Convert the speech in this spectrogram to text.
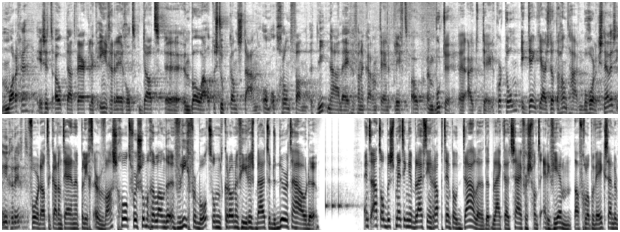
morgen is het ook daadwerkelijk ingeregeld dat uh, een BOA op de stoep kan staan om op grond van het niet naleven van een quarantaineplicht ook een boete uh, uit te delen. Kortom, ik denk juist dat de handhaving behoorlijk snel is ingericht. Voordat de quarantaineplicht er was, gold voor sommige landen een vliegverbod om het coronavirus buiten de deur te houden. En het aantal besmettingen blijft in rap tempo dalen. Dat blijkt uit cijfers van het RIVM. De afgelopen week zijn er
